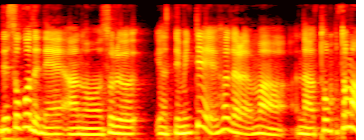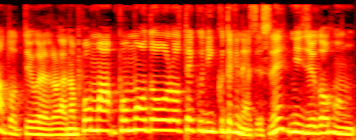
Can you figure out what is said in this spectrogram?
で、そこでね、あの、それをやってみて、そしたら、まあ、なトトマトっていうぐらいから、あの、ポマ、ポモドーロテクニック的なやつですね。25分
